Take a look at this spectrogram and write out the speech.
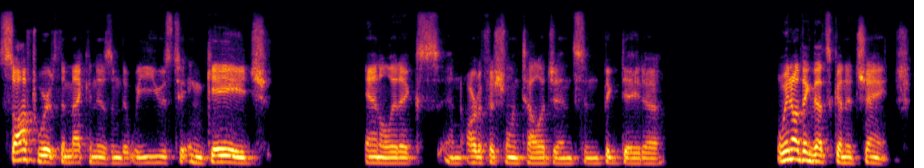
Software is the mechanism that we use to engage analytics and artificial intelligence and big data. We don't think that's going to change.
